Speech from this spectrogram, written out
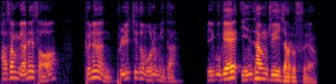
화성 면에서 그는 불릴지도 모릅니다. 미국의 인상주의자로서요.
